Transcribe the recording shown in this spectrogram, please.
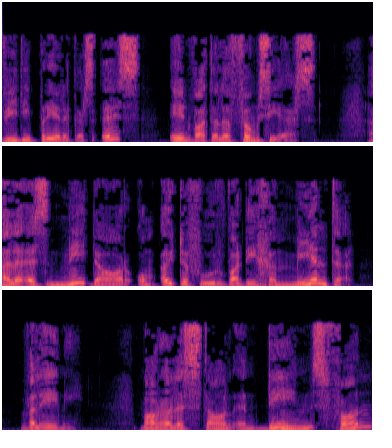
wie die predikers is en wat hulle funksie is. Hulle is nie daar om uit te voer wat die gemeente wil hê nie maar hulle staan in diens van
